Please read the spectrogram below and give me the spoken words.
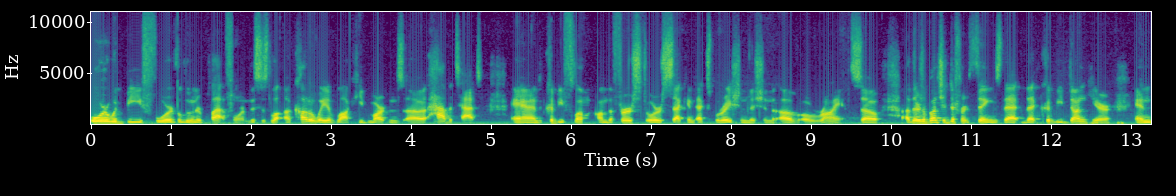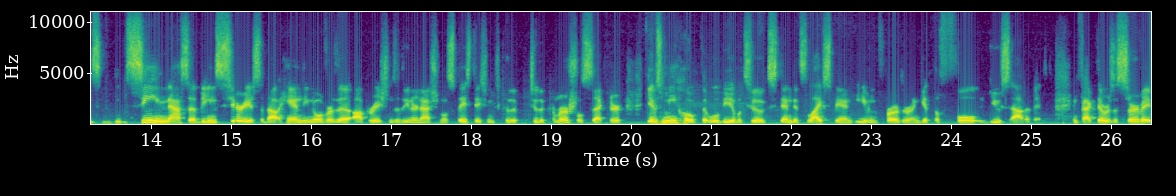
or would be for the lunar platform. This is a cutaway of Lockheed Martin's uh, habitat and could be flown on the first or second exploration mission of Orion. So uh, there's a bunch of different things that, that could be done here. And seeing NASA being serious about handing over the operations of the International Space Station to the, to the commercial sector gives me hope that we'll be able to extend its lifespan even further and get the full use out of it. In fact, there was a survey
